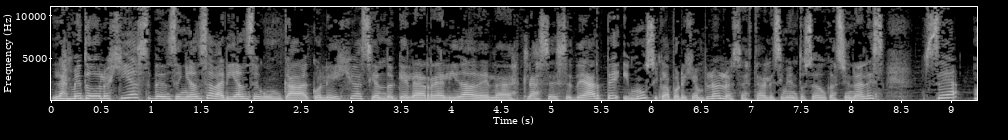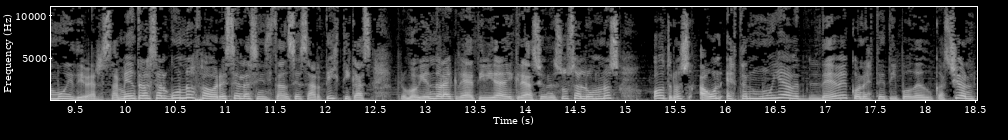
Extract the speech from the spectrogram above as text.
Las metodologías de enseñanza varían según cada colegio, haciendo que la realidad de las clases de arte y música, por ejemplo, en los establecimientos educacionales, sea muy diversa. Mientras algunos favorecen las instancias artísticas, promoviendo la creatividad y creación de sus alumnos, otros aún están muy a debe con este tipo de educación.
